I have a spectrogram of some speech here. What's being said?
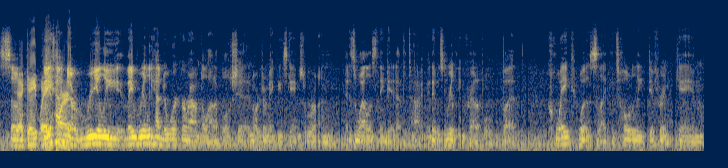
So Yeah, gateways they had weren't- to really, they really had to work around a lot of bullshit in order to make these games run as well as they did at the time, and it was really incredible. But Quake was like a totally different game.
